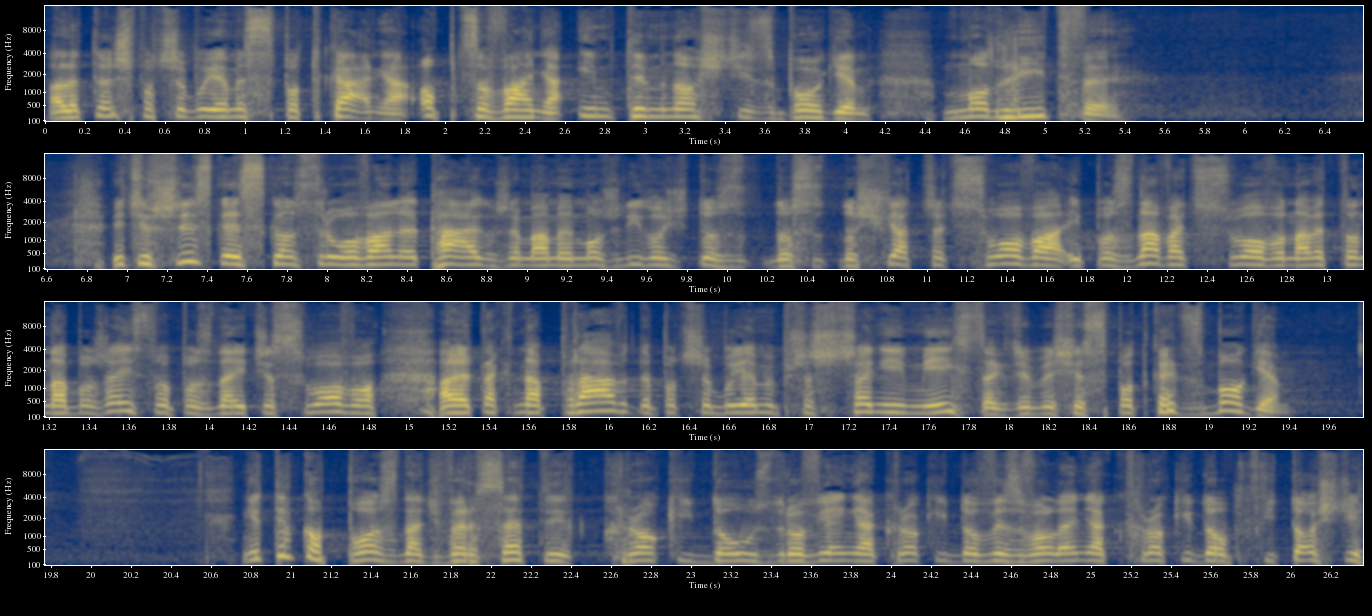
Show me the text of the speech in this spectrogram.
ale też potrzebujemy spotkania, obcowania, intymności z Bogiem, modlitwy. Wiecie, wszystko jest skonstruowane tak, że mamy możliwość do, do, doświadczać Słowa i poznawać Słowo, nawet to nabożeństwo poznajcie Słowo, ale tak naprawdę potrzebujemy przestrzeni i miejsca, gdzie by się spotkać z Bogiem. Nie tylko poznać wersety, kroki do uzdrowienia, kroki do wyzwolenia, kroki do obfitości,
